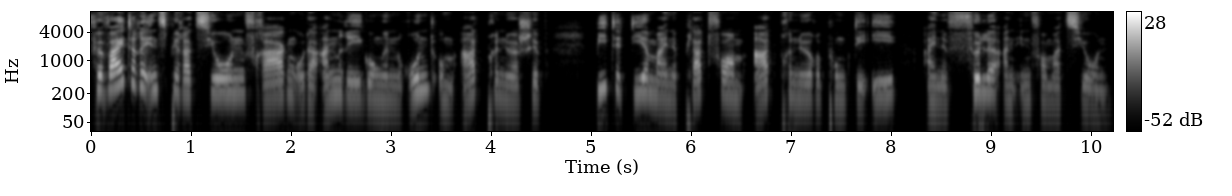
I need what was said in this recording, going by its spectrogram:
Für weitere Inspirationen, Fragen oder Anregungen rund um Artpreneurship bietet dir meine Plattform artpreneure.de eine Fülle an Informationen.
